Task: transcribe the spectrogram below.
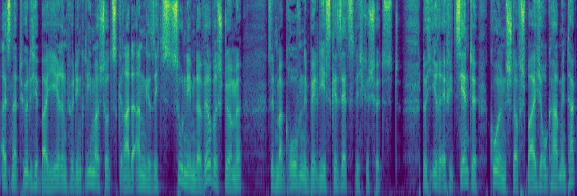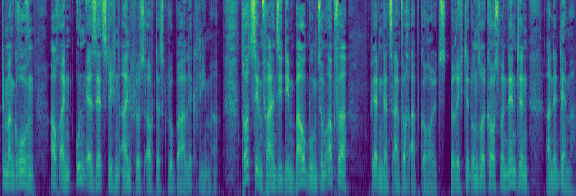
als natürliche Barrieren für den Klimaschutz gerade angesichts zunehmender Wirbelstürme sind Mangroven in Belize gesetzlich geschützt. Durch ihre effiziente Kohlenstoffspeicherung haben intakte Mangroven auch einen unersetzlichen Einfluss auf das globale Klima. Trotzdem fallen sie dem Bauboom zum Opfer, werden ganz einfach abgeholzt, berichtet unsere Korrespondentin Anne Dämmer.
